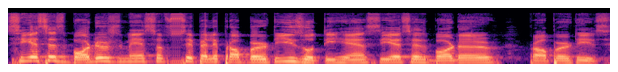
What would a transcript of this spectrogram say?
सी एस एस बॉर्डर्स में सबसे पहले प्रॉपर्टीज़ होती हैं। C S S border properties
